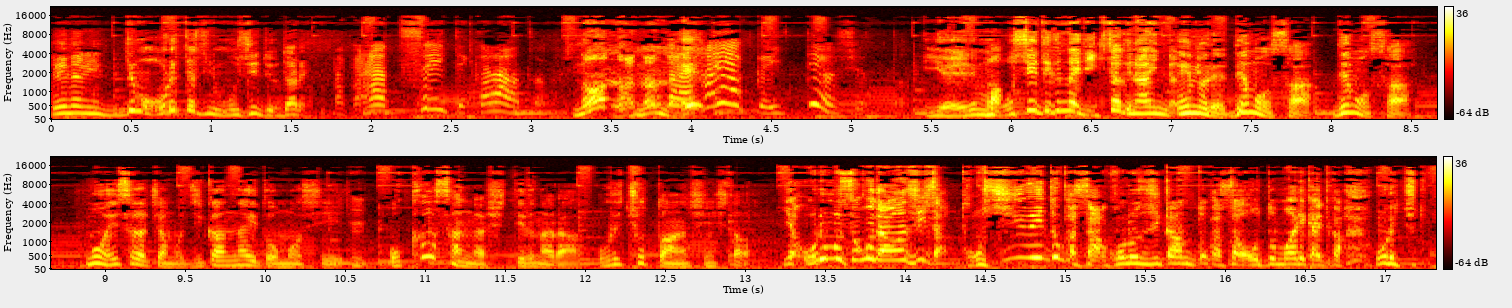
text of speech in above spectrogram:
えなにでも俺たちにも教えてよ誰？だからついてからなんなんなんだ早く行ってよちょっといやでも教えてくんないで行きたくないんだ。エムレでもさでもさもうエスラちゃんも時間ないと思うし、んお母さんが知ってるなら、俺ちょっと安心したわ。いや、俺もそこで安心した。年上とかさ、この時間とかさ、お泊まり会とか、俺ちょっと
